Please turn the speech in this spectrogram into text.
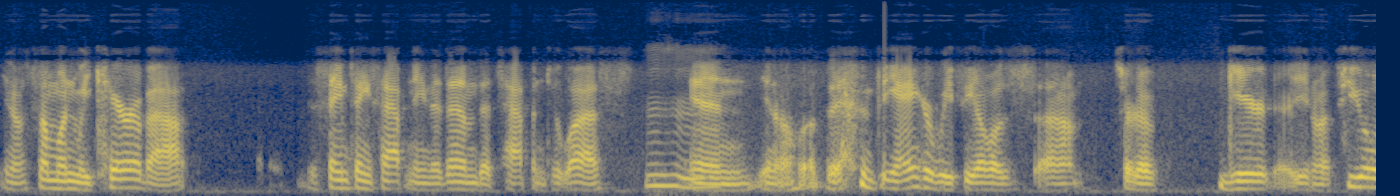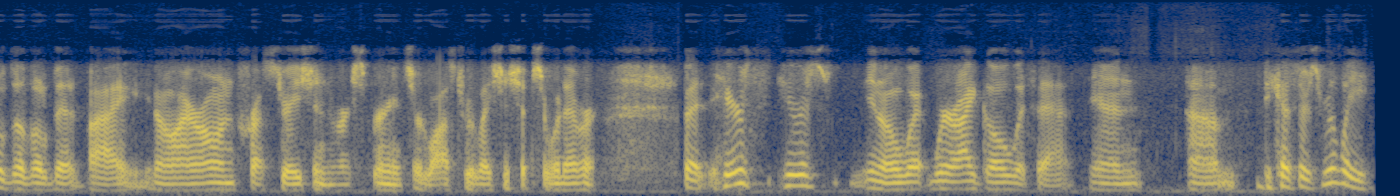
you know, someone we care about, the same thing's happening to them that's happened to us. Mm-hmm. And, you know, the, the anger we feel is um, sort of geared, you know, fueled a little bit by, you know, our own frustration or experience or lost relationships or whatever. But here's, here's, you know, wh- where I go with that. And um, because there's really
